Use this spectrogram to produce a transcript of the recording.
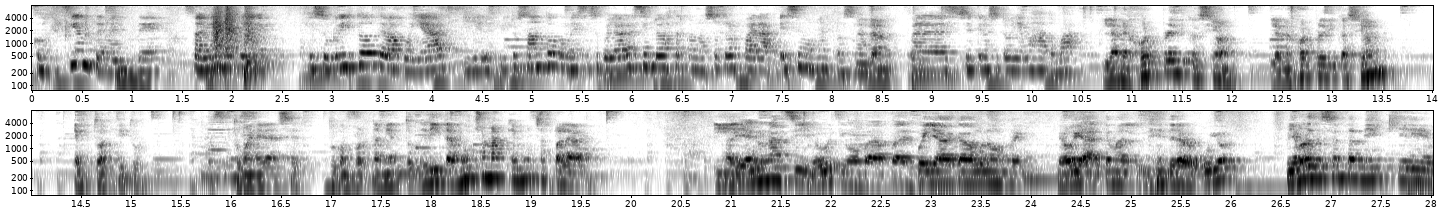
conscientemente, sabiendo que Jesucristo te va a apoyar y el Espíritu Santo, como dice su palabra, siempre va a estar con nosotros para ese momento, o sea, La- para la decisión que nosotros vayamos a tomar. La mejor predicación, la mejor predicación es tu actitud. Tu es. manera de ser, tu comportamiento, grita mucho más que muchas palabras. Y en una, sí, lo último, para, para después ya cada uno me, voy al tema del, del orgullo. Me llamó la atención también que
